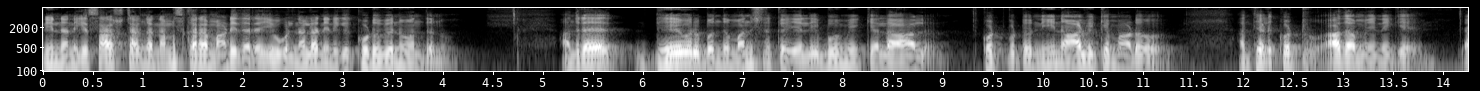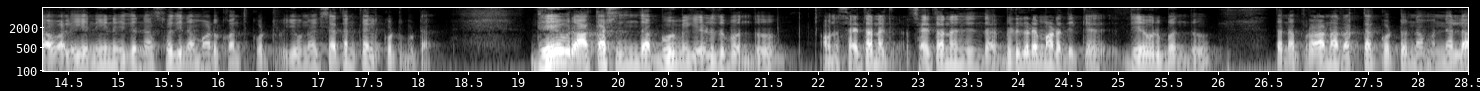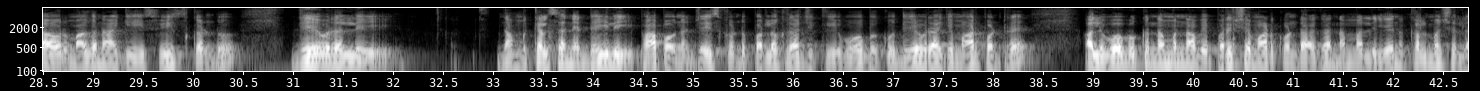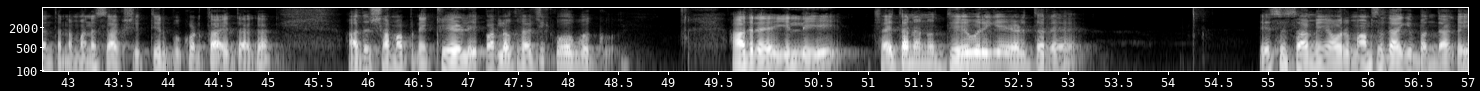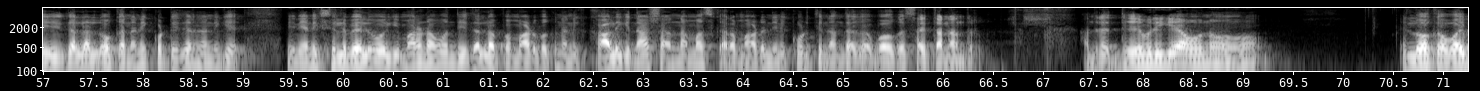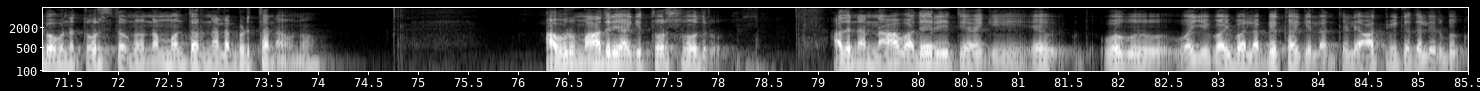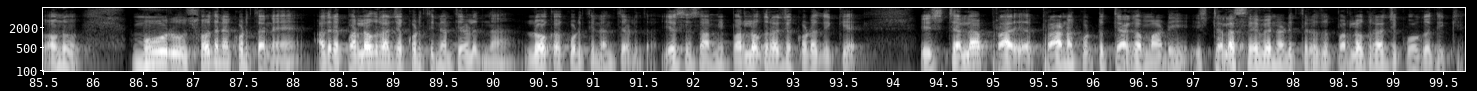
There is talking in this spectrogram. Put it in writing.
ನೀನು ನನಗೆ ಸಾಷ್ಟಾಂಗ ನಮಸ್ಕಾರ ಮಾಡಿದರೆ ಇವುಗಳನ್ನೆಲ್ಲ ನಿನಗೆ ಕೊಡುವೆನು ಅಂದನು. ಅಂದರೆ ದೇವರು ಬಂದು ಮನುಷ್ಯನ ಕೈಯಲ್ಲಿ ಭೂಮಿಕೆಲ್ಲ ಆಲ್ ಕೊಟ್ಬಿಟ್ಟು, ನೀನು ಆಳ್ವಿಕೆ ಮಾಡು ಅಂಥೇಳಿ ಕೊಟ್ಟರು ಆದಾಮೇನಿಗೆ ಯಾವ ಅವಳಿಗೆ ನೀನು ಇದನ್ನು ಸ್ವಾಧೀನ ಮಾಡಿಕೊ ಅಂತ ಕೊಟ್ಟರು ಇವನು ಸತನ ಕೈಯಲ್ಲಿ ಕೊಟ್ಬಿಟ್ಟ. ದೇವರು ಆಕಾಶದಿಂದ ಭೂಮಿಗೆ ಇಳಿದು ಬಂದು ಅವನ ಸೈತಾನ ಸೈತಾನದಿಂದ ಬಿಡುಗಡೆ ಮಾಡೋದಕ್ಕೆ ದೇವರು ಬಂದು ತನ್ನ ಪ್ರಾಣ ರಕ್ತ ಕೊಟ್ಟು ನಮ್ಮನ್ನೆಲ್ಲ ಅವ್ರ ಮಗನಾಗಿ ಸ್ವೀಸ್ಕೊಂಡು ದೇವರಲ್ಲಿ ನಮ್ಮ ಕೆಲಸನೇ ಡೈಲಿ ಪಾಪವನ್ನು ಜಯಿಸ್ಕೊಂಡು ಪರಲೋಕ ರಾಜ್ಯಕ್ಕೆ ಹೋಗ್ಬೇಕು, ದೇವರಾಗಿ ಮಾರ್ಪಟ್ರೆ ಅಲ್ಲಿ ಹೋಗ್ಬೇಕು, ನಮ್ಮನ್ನು ನಾವೇ ಪರೀಕ್ಷೆ ಮಾಡಿಕೊಂಡಾಗ ನಮ್ಮಲ್ಲಿ ಏನು ಕಲ್ಮಶ ಇಲ್ಲ ಅಂತ ನಮ್ಮ ಮನಸ್ಸಾಕ್ಷಿ ತೀರ್ಪು ಕೊಡ್ತಾ ಇದ್ದಾಗ ಅದು ಕ್ಷಮಾಪಣೆ ಕೇಳಿ ಪರಲೋಕ ರಾಜ್ಯಕ್ಕೆ ಹೋಗಬೇಕು. ಆದರೆ ಇಲ್ಲಿ ಸೈತಾನನು ದೇವರಿಗೆ ಹೇಳ್ತಾರೆ, ಯೇಸು ಸ್ವಾಮಿ, ಅವರು ಮಾಂಸದಾಗಿ ಬಂದಾಗ ಇದೆಲ್ಲ ಲೋಕ ನನಗೆ ಕೊಟ್ಟಿದೆ, ನನಗೆ, ನೀನು ಏನಕ್ಕೆ ಸಿಲುಬೆಯಲ್ಲಿ ಹೋಗಿ ಮರಣ ಹೊಂದಿ ಇದೆಲ್ಲ ಮಾಡಬೇಕು, ನನಗೆ ಕಾಲಿಗೆ ನಾಶ, ನಮಸ್ಕಾರ ಮಾಡು, ನಿನಗೆ ಕೊಡ್ತೀನಿ ಅಂದಾಗ ಹೋಗ ಸೈತಾನ ಅಂದರು. ಅಂದರೆ ದೇವರಿಗೆ ಅವನು ಈ ಲೋಕ ವೈಭವನ ತೋರಿಸ್ತವನು ನಮ್ಮಂಥವ್ರನ್ನೆಲ್ಲ ಬಿಡ್ತಾನೆ ಅವನು. ಅವರು ಮಾದರಿಯಾಗಿ ತೋರಿಸಿ ಹೋದರು ಅದನ್ನು ನಾವು ಅದೇ ರೀತಿಯಾಗಿ ಹೋಗು, ವೈ, ವೈಬಲ ಬೇಕಾಗಿಲ್ಲ ಅಂತೇಳಿ ಆತ್ಮಿಕದಲ್ಲಿ ಇರಬೇಕು. ಅವನು ಮೂರು ಶೋಧನೆ ಕೊಡ್ತಾನೆ, ಆದರೆ ಪರಲೋಕ ರಾಜ ಕೊಡ್ತೀನಿ ಅಂತ ಹೇಳಿದ್ನ? ಲೋಕ ಕೊಡ್ತೀನಿ ಅಂತ ಹೇಳ್ದ? ಯೇಸು ಸ್ವಾಮಿ ಪರಲೋಕ ರಾಜ ಕೊಡೋದಕ್ಕೆ ಇಷ್ಟೆಲ್ಲ ಪ್ರಾ, ಪ್ರಾಣ ಕೊಟ್ಟು ತ್ಯಾಗ ಮಾಡಿ, ಇಷ್ಟೆಲ್ಲ ಸೇವೆ ನಡೀತಿರೋದು ಪರಲೋಕ ರಾಜ್ಯಕ್ಕೆ ಹೋಗೋದಕ್ಕೆ.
